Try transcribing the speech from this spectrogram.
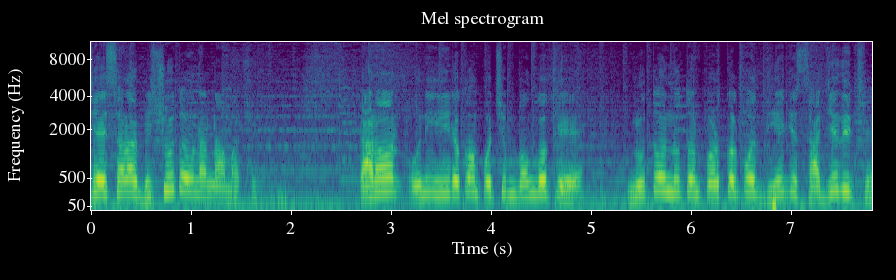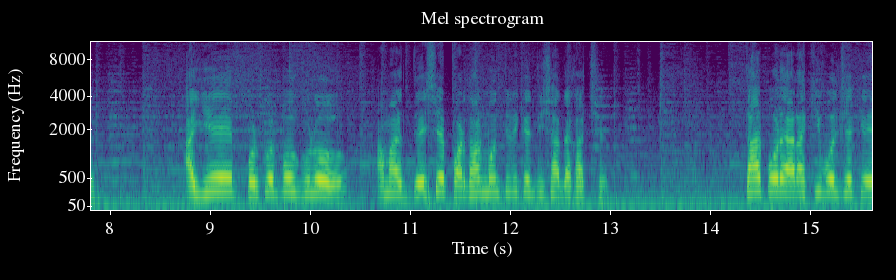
যে সারা বিশ্বতে ওনার নাম আছে। কারণ উনি এইরকম পশ্চিমবঙ্গকে নতুন নতুন প্রকল্প দিয়ে যে সাজিয়ে দিচ্ছেন আর ইয়ে প্রকল্পগুলো আমার দেশের প্রধানমন্ত্রীকে দিশা দেখাচ্ছেন তারপরে এরা কি বলছে কি?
